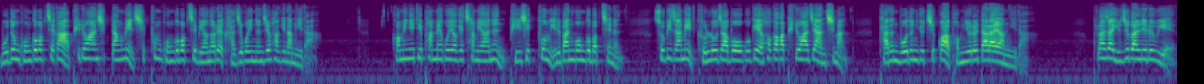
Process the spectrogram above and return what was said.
모든 공급업체가 필요한 식당 및 식품 공급업체 면허를 가지고 있는지 확인합니다. 커뮤니티 판매 구역에 참여하는 비식품 일반 공급업체는 소비자 및 근로자 보호국의 허가가 필요하지 않지만 다른 모든 규칙과 법률을 따라야 합니다. 플라자 유지 관리를 위해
